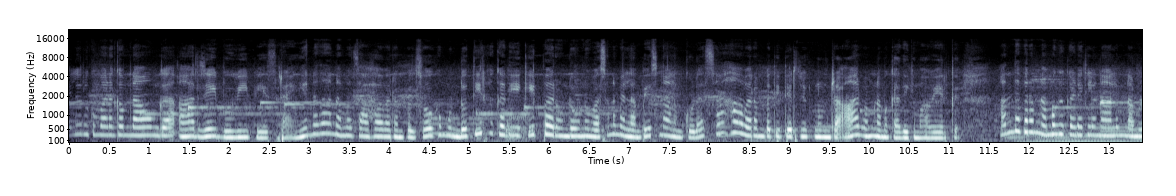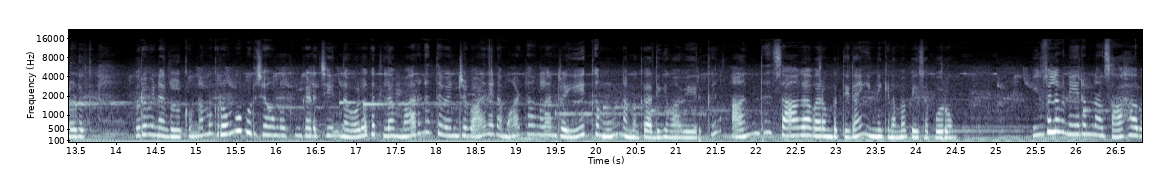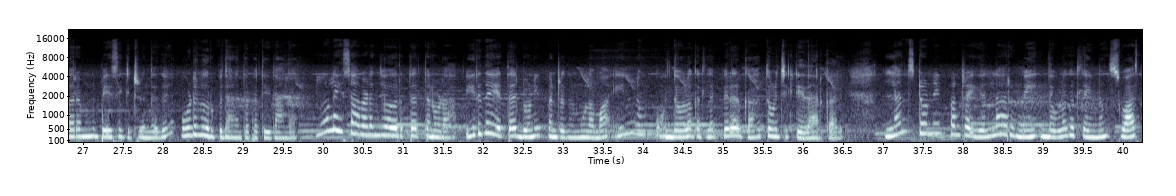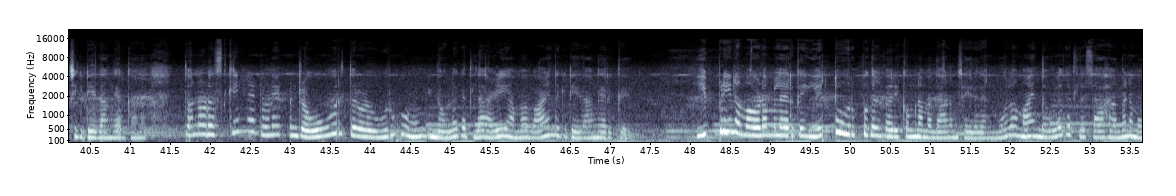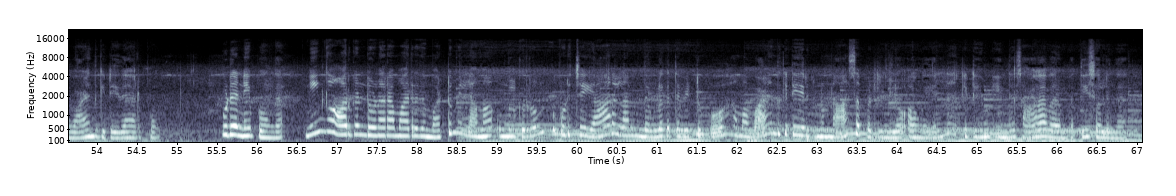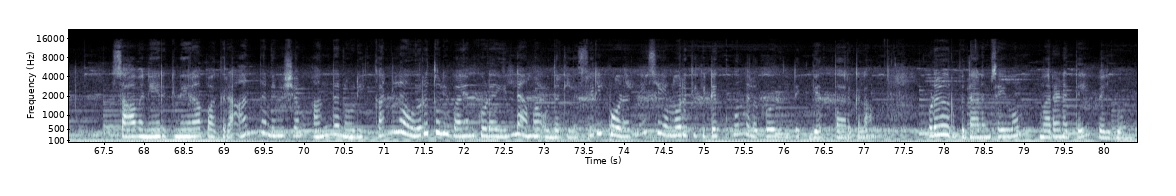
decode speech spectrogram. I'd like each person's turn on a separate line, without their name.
எல்லோருக்கும் வணக்கம். நான் உங்கள் ஆர்ஜே புவி பேசுகிறேன் என்னதான் நம்ம சாகாவரம் போல் சோகம் உண்டு தீர்க்க கதையை கேட்பார் உண்டோன்னு வசனம் எல்லாம் பேசினாலும் கூட சாகாவரம் பற்றி தெரிஞ்சுக்கணுன்ற ஆர்வம் நமக்கு அதிகமாகவே இருக்குது அந்த வரம் நமக்கு கிடைக்கலனாலும் நம்மளோட உறவினர்களுக்கும் நமக்கு ரொம்ப பிடிச்சவங்களுக்கும் கிடைச்சி இந்த உலகத்தில் மரணத்தை வென்று வாழ்ந்திட மாட்டாங்களான்ற ஏக்கமும் நமக்கு அதிகமாகவே இருக்குது அந்த சாகாவரம் பற்றி தான் இன்றைக்கி நம்ம பேச போகிறோம் இவ்வளவு நேரம் நான் சாகா வரம்னு பேசிக்கிட்டு இருந்தது உடல் உறுப்பு தானத்தை பற்றி தாங்க மூளை சாவடைஞ்ச ஒருத்தர் தன்னோட இருதயத்தை டொனேட் பண்ணுறதன் மூலமாக இன்னும் இந்த உலகத்தில் பிறருக்காக துடிச்சிக்கிட்டே தான் இருக்கார். லன்ஸ் டொனேட் பண்ணுற எல்லாருமே இந்த உலகத்தில் இன்னும் சுவாசிச்சுக்கிட்டே தாங்க இருக்காங்க. தன்னோட ஸ்கின்னை டொனேட் பண்ணுற ஒவ்வொருத்தரோட உருவமும் இந்த உலகத்தில் அழியாமல் வாழ்ந்துக்கிட்டே தாங்க இருக்குது இப்படி நம்ம உடம்புல இருக்க எட்டு உறுப்புகள் வரைக்கும் நம்ம தானம் செய்கிறதன் மூலமாக இந்த உலகத்தில் சாகாமல் நம்ம வாழ்ந்துக்கிட்டே தான் இருப்போம். உடனே போங்க. நீங்கள் ஆர்கன் டோனராக மாறுறது மட்டும் இல்லாமல் உங்களுக்கு ரொம்ப பிடிச்ச யாரெல்லாம் இந்த உலகத்தை விட்டு போகாமல் வாழ்ந்துக்கிட்டே இருக்கணும்னு ஆசைப்படுறீங்களோ அவங்க எல்லார்கிட்டேயும் இந்த சாகாவரம் பற்றி சொல்லுங்கள் சாவை நேருக்கு நேராக பார்க்குற அந்த நிமிஷம் அந்த நொடி கண்ணில் ஒரு துளி பயம் கூட இல்லாமல் உதட்டில் சிரிப்போட மீசையை முறுக்கிக்கிட்டு கூந்தலை கோதிக்கிட்டு கெத்தாக இருக்கலாம். உடல் உறுப்பு தானம் செய்வோம் மரணத்தை வெல்வோம்.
